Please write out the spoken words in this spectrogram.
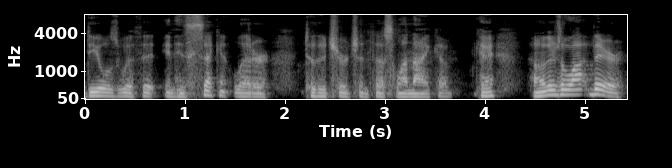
deals with it in his second letter to the church in Thessalonica. Okay? Now, there's a lot there.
